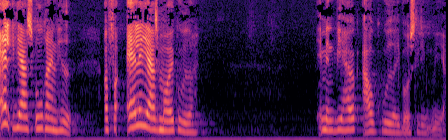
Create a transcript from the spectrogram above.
al jeres urenhed og for alle jeres møguder. Men vi har jo ikke afguder i vores liv mere.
